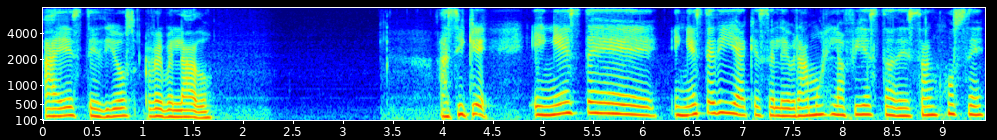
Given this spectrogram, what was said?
a este Dios revelado. Así que en este, en este día que celebramos la fiesta de San José,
